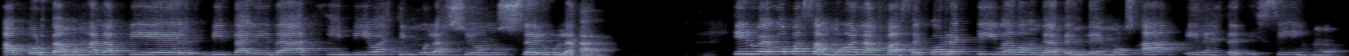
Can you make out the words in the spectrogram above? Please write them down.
aportamos a la piel vitalidad y bioestimulación celular. Y luego pasamos a la fase correctiva, donde atendemos a inesteticismo.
